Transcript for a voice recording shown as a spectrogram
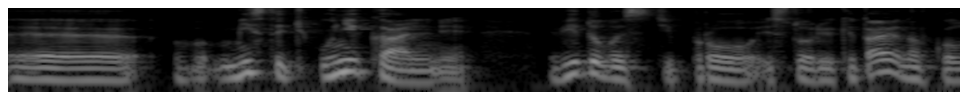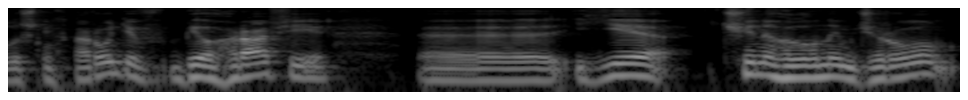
е, містить унікальні відомості про історію Китаю, навколишніх народів, біографії, е, є чи не головним джерелом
